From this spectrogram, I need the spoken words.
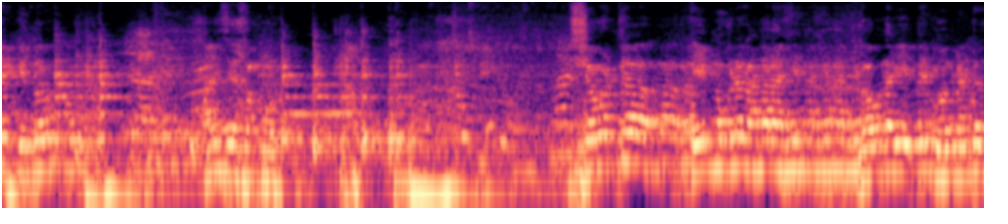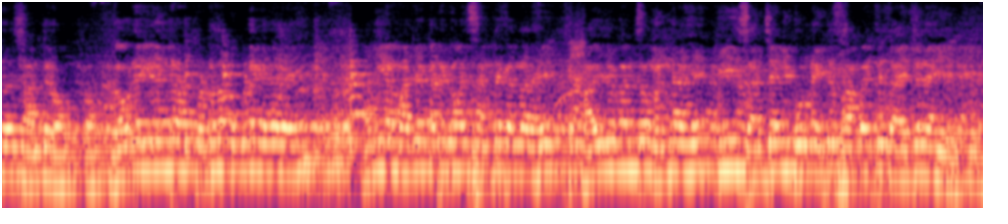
एक घेतो आणि ते संपवतो शेवटचं एक मुकडं गाणार आहे. गौरा येते दोन मिनिटं जरा शांत राहू. गौरा गेल्यानंतर हा छोटासा मुकडा घेणार आहे. आणि या माझ्या कार्यक्रमात सांगता करणार आहे. आयोजकांचं म्हणणं आहे की संचानी पूर्ण इथे थांबायचं जायचं नाहीये.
